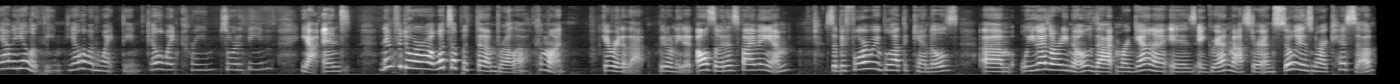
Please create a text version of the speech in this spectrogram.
we have a yellow theme, yellow and white theme, yellow white cream sort of theme. Yeah, and Nymphadora, what's up with the umbrella? Come on, get rid of that. We don't need it. Also, it is 5 a.m. So before we blow out the candles, um, well, you guys already know that Morgana is a grandmaster, and so is Narcissa.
